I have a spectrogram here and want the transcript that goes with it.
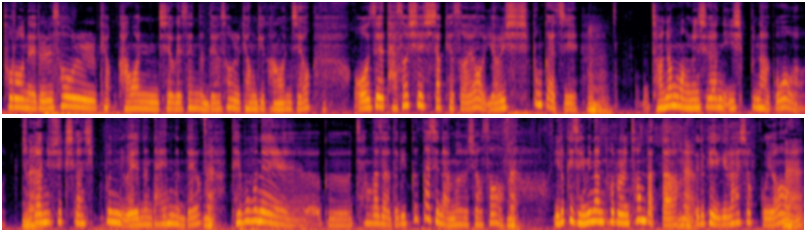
토론회를 서울 강원 지역에서 했는데요. 서울 경기 강원 지역. 어제 5시에 시작해서요. 10시 10분까지 음. 저녁 먹는 시간 20분 하고 중간 네. 휴식 시간 10분 외에는 다 했는데요. 네. 대부분의 그 참가자들이 끝까지 남으셔서 네. 이렇게 재미난 토론을 처음 봤다. 네. 이렇게 얘기를 하셨고요. 네.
